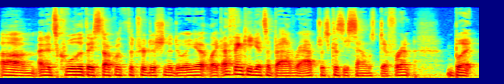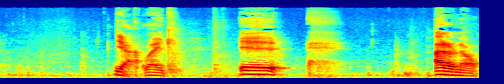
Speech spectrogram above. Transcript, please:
Um, and it's cool that they stuck with the tradition of doing it. Like I think he gets a bad rap just because he sounds different, but yeah, like it. I don't know.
